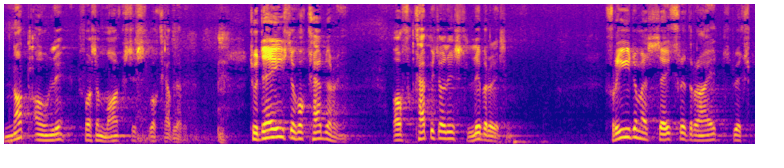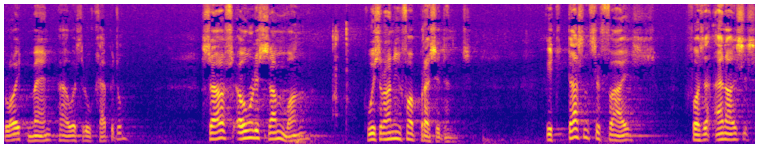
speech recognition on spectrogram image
not only for the Marxist vocabulary. Today, the vocabulary of capitalist liberalism, freedom as sacred right to exploit manpower through capital, serves only someone who is running for president. It doesn't suffice for the analysis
